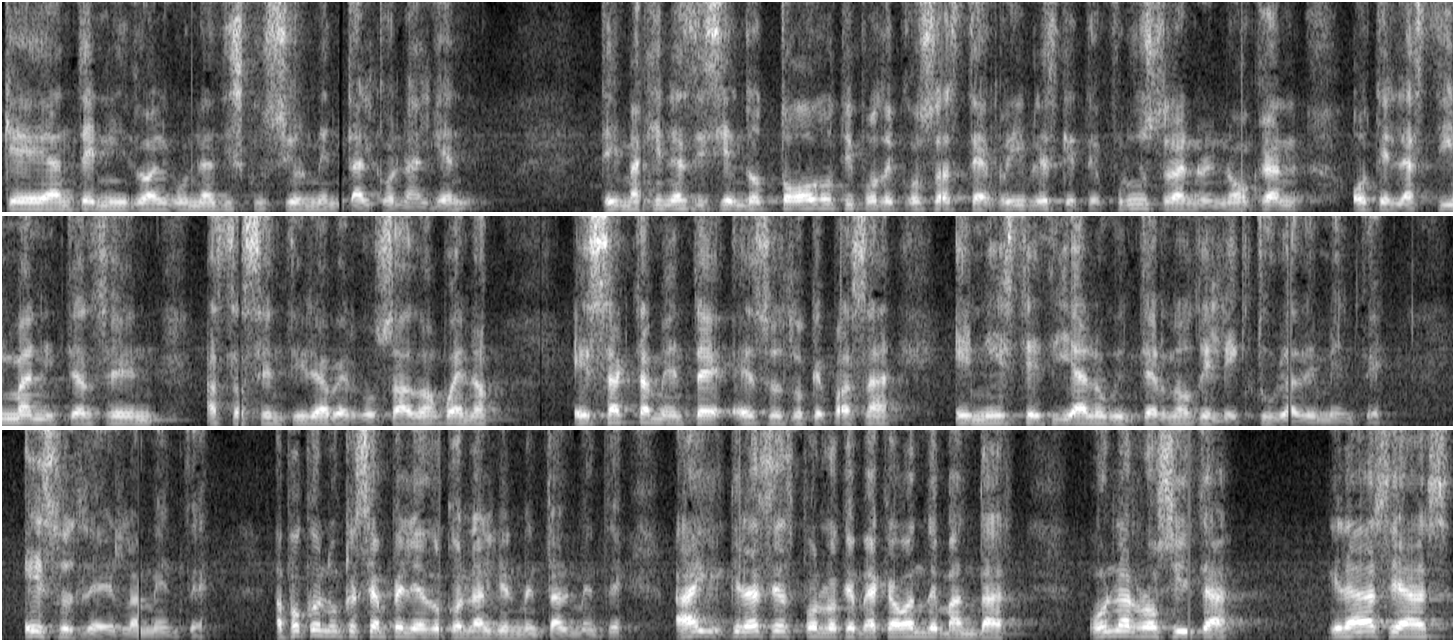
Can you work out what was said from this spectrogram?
que han tenido alguna discusión mental con alguien? Te imaginas diciendo todo tipo de cosas terribles que te frustran o enojan o te lastiman y te hacen hasta sentir avergonzado. Bueno, Exactamente eso es lo que pasa en este diálogo interno de lectura de mente. Eso es leer la mente. ¿A poco nunca se han peleado con alguien mentalmente? Ay, gracias por lo que me acaban de mandar. Una rosita. Gracias.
